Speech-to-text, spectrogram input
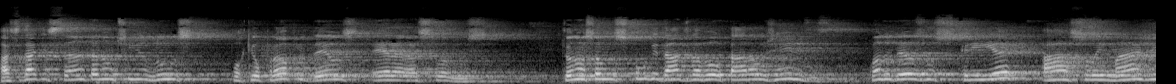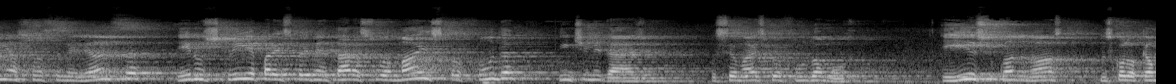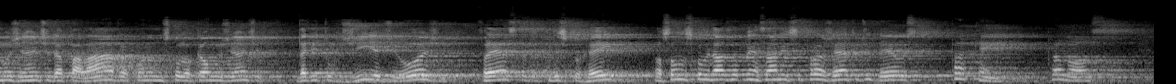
A cidade santa não tinha luz, porque o próprio Deus era a sua luz. Então nós somos convidados a voltar ao Gênesis, quando Deus nos cria à sua imagem, à sua semelhança, e nos cria para experimentar a sua mais profunda intimidade, o seu mais profundo amor. E isso quando nós nos colocamos diante da palavra, quando nos colocamos diante da liturgia de hoje, festa de Cristo Rei, nós somos convidados a pensar nesse projeto de Deus. Para quem? Para nós.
